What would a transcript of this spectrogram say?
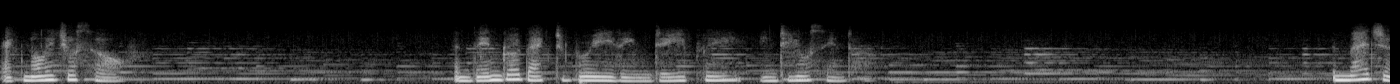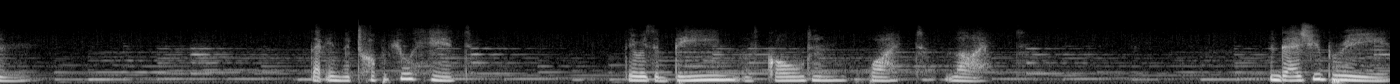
Acknowledge yourself. And then go back to breathing deeply into your center. Imagine that in the top of your head there is a beam of golden white light. And as you breathe,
